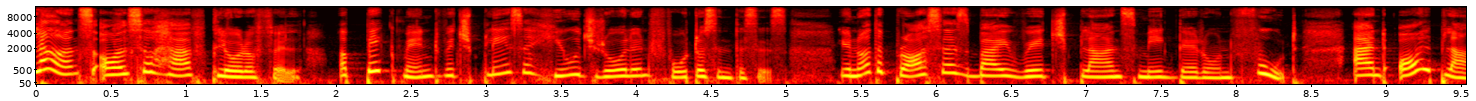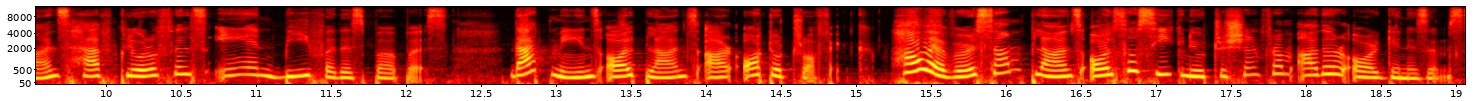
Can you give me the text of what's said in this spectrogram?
Plants also have chlorophyll, a pigment which plays a huge role in photosynthesis. You know, the process by which plants make their own food. And all plants have chlorophylls A and B for this purpose. That means all plants are autotrophic. However, some plants also seek nutrition from other organisms,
